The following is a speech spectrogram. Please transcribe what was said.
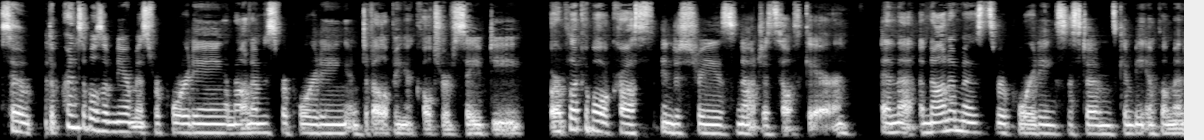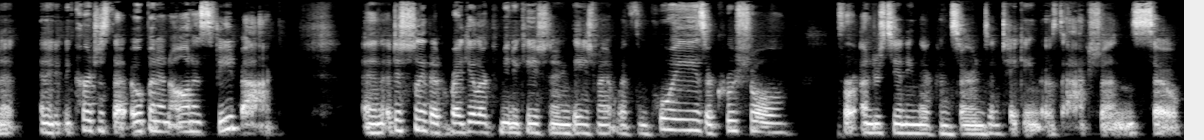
So, the principles of near miss reporting, anonymous reporting, and developing a culture of safety are applicable across industries, not just healthcare. And that anonymous reporting systems can be implemented and it encourages that open and honest feedback. And additionally, that regular communication and engagement with employees are crucial for understanding their concerns and taking those actions. So,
